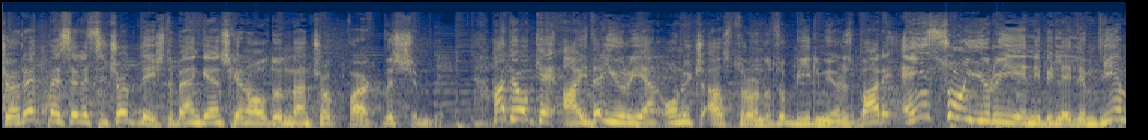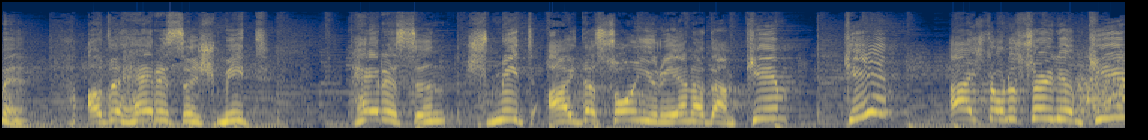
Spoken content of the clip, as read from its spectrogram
Şöhret meselesi çok değişti. Ben gençken olduğundan çok farklı şimdi. Hadi okey ayda yürüyen 13 astronotu bilmiyoruz. Bari en son yürüyeni bilelim değil mi? Adı Harrison Schmitt. Harrison Schmitt ayda son yürüyen adam. Kim? Kim? Aa işte onu söylüyorum. Kim?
